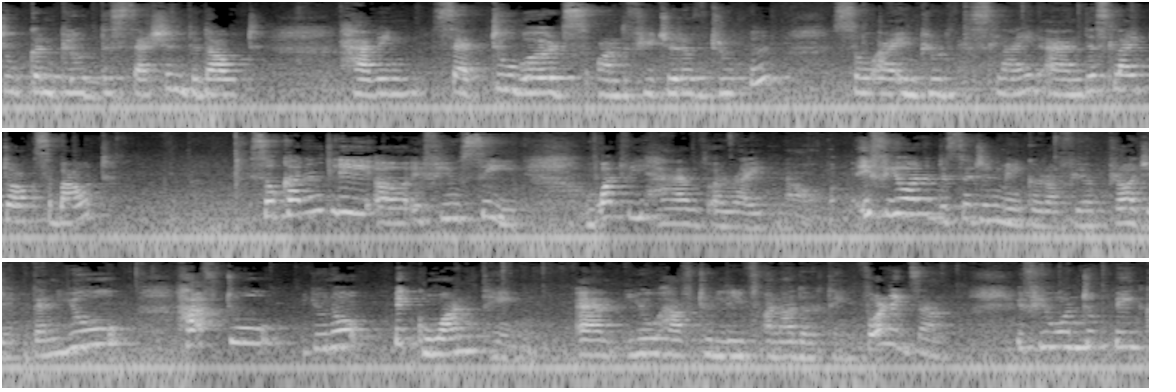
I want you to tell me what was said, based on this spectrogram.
to conclude this session without having said two words on the future of Drupal. So I included the slide and this slide talks about so currently, uh, if you see what we have uh, right now, if you are a decision maker of your project, then you have to, you know, pick one thing and you have to leave another thing. For example, if you want to pick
